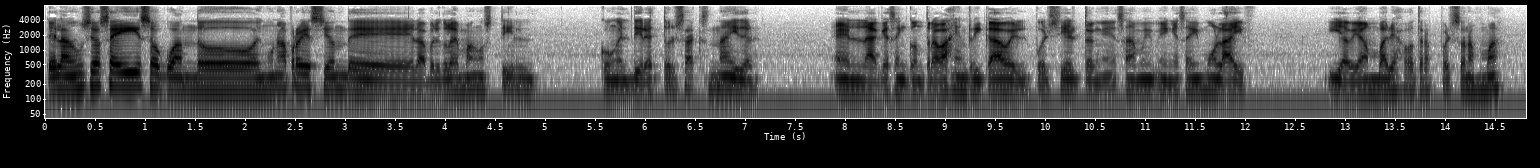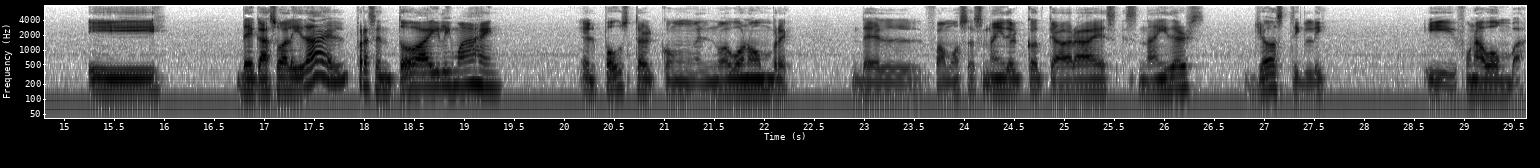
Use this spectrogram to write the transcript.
El anuncio se hizo cuando en una proyección de la película de Man of Steel con el director Zack Snyder, en la que se encontraba Henry Cavill, por cierto, en, esa, en ese mismo live, y habían varias otras personas más. Y de casualidad él presentó ahí la imagen, el póster con el nuevo nombre del famoso Snyder Cut que ahora es Snyder's Justice League y fue una bomba.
